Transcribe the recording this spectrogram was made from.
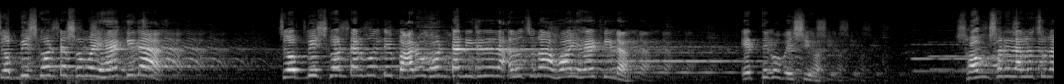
চব্বিশ ঘণ্টা সময় হ্যাঁ কি না? চব্বিশ ঘণ্টার মধ্যে বারো ঘণ্টা নিজেদের আলোচনা হয় হ্যাঁ কি না? এর থেকেও বেশি হয়। সংসারের আলোচনা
